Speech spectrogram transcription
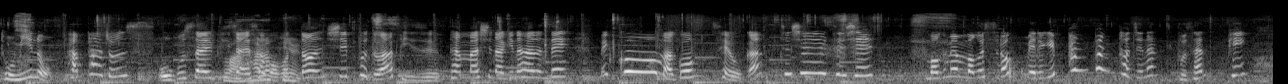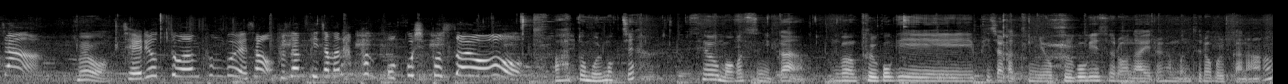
도미노, 파파존스, 오구쌀 피자에서 할라피뇨. 먹었던 seafood와 비슷한 맛이 나기는 하는데 매콤하고 새우가 토실토실 먹으면 먹을수록 매력이 팡팡 터지는 부산 피자. 매워. 재료 또한 풍부해서 부산 피자만 한 판 먹고 싶었어요. 아 또 뭘 먹지? 새우 먹었으니까 이건 불고기 피자 같은 요 불고기스러운 아이를 한번 들어볼까나?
